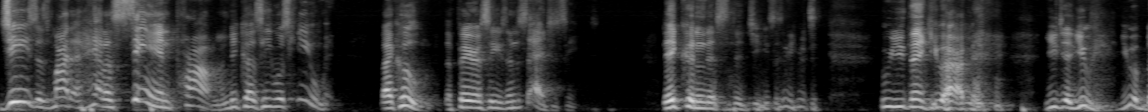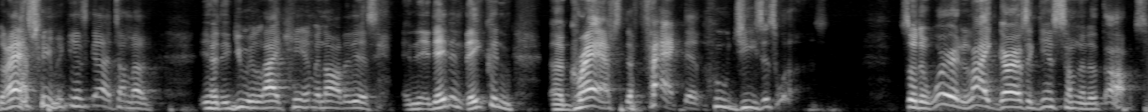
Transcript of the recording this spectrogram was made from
Jesus might have had a sin problem because he was human. Like who? The Pharisees and the Sadducees. They couldn't listen to Jesus. Who you think you are, man? You just you you were blaspheming against God, talking about you know, you were like him and all of this. And they didn't, they couldn't uh, grasp the fact that who Jesus was. So the word like guards against some of the thoughts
